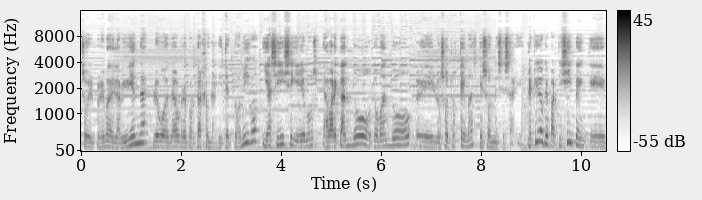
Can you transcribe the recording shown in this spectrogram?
sobre el problema de la vivienda, luego vendrá un reportaje a un arquitecto amigo y así seguiremos abarcando o tomando eh, los otros temas que son necesarios. Les pido que participen, que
